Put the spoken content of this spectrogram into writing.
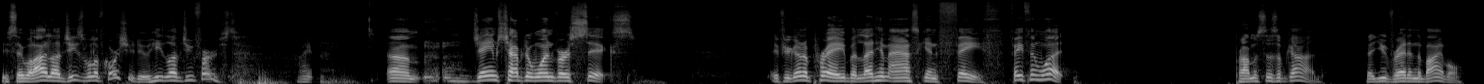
he said, Well, I love Jesus. Well, of course you do. He loved you first. Right? Um, James chapter 1, verse 6. If you're going to pray, but let him ask in faith. Faith in what? Promises of God that you've read in the Bible.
